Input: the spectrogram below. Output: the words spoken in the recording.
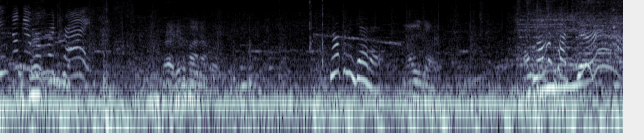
you still get one more try. All right, get the pineapple. Not gonna get it. Yeah, you got it. Mama got it.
